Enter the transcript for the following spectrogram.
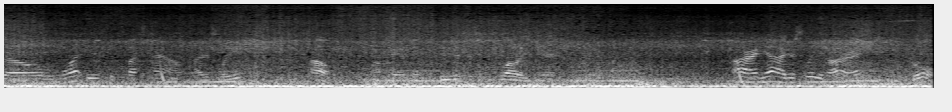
So, what is the quest now? I just leave? Oh, okay, the dude is just floating here. Alright, yeah, I just leave. Alright, cool.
